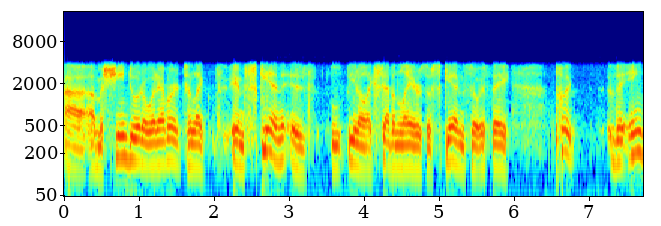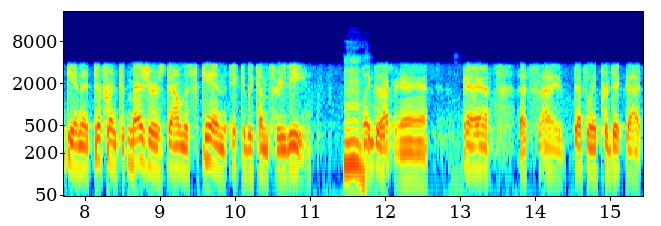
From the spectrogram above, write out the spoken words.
uh, a machine do it or whatever to like. And skin is you know like seven layers of skin. So if they put the ink in at different measures down the skin, it could become 3D. Like those Exactly. Yeah, yeah. Yeah, yeah. that's I definitely predict that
